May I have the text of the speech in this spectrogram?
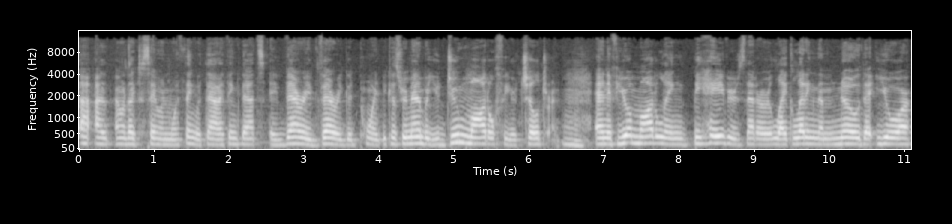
I, I- I would like to say one more thing with that. I think that's a very, very good point because remember, you do model for your children. Mm. And if you're modeling behaviors that are like letting them know that you're,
